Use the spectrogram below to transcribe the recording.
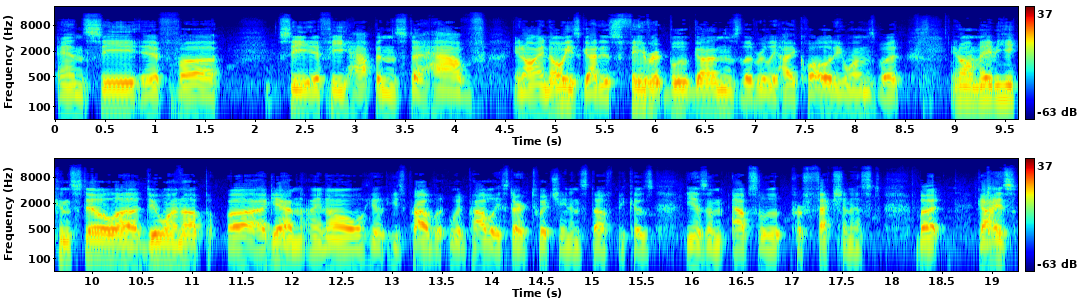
and see if uh, see if he happens to have. You know, I know he's got his favorite blue guns, the really high quality ones, but you know, maybe he can still uh, do one up. Uh, again, I know he, he's probably would probably start twitching and stuff because he is an absolute perfectionist. But guys,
